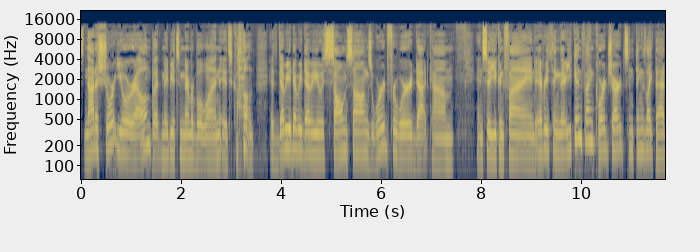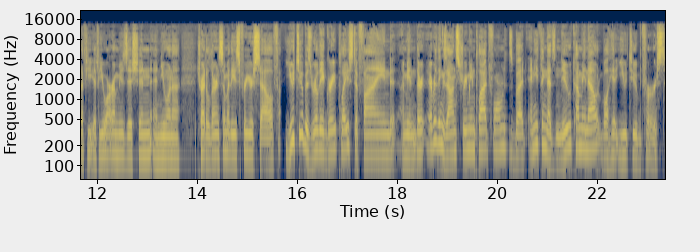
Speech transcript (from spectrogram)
it's not a short URL, mm-hmm. but maybe it's a memorable one. It's called it's www.psalmsongswordforword.com, and so you can find everything there. You can find chord charts and things like that if you if you are a musician and you want to try to learn some of these for yourself. YouTube is really a great place to find. I mean, there everything's on streaming platforms, but anything that's new coming out will hit YouTube first.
